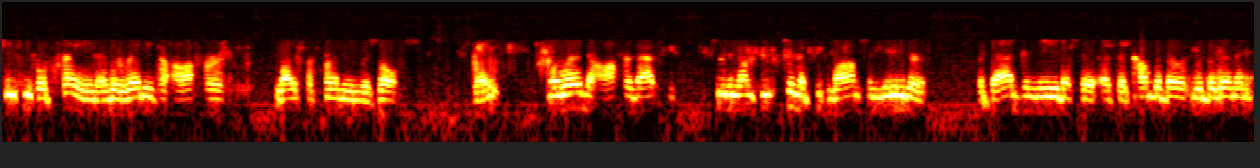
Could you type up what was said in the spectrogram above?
see people praying and they're ready to offer life affirming results, right? We're ready to offer that to the young people, to the moms in need or the dads in need as they, as they come to the, with the women,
